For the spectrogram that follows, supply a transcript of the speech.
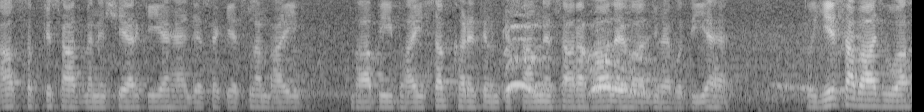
आप सबके साथ मैंने शेयर किया है। जैसा कि असलम भाई, भाभी, भाई सब खड़े थे, उनके सामने सारा हाल अहवाल जो है वो दिया है। तो ये सब आज हुआ।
